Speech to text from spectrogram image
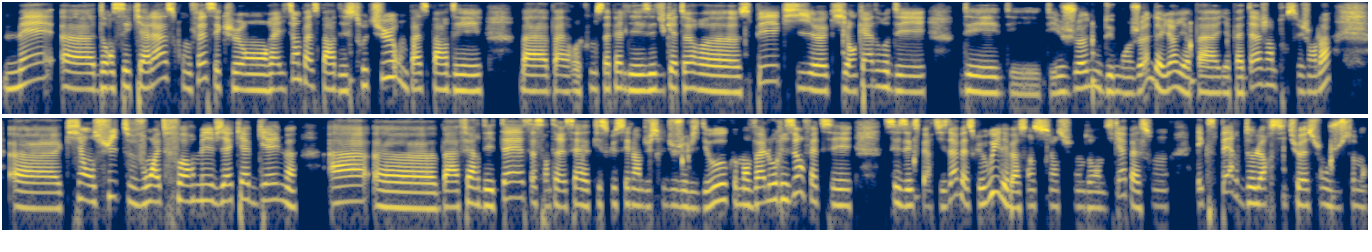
Mais euh, dans ces cas-là, ce qu'on fait, c'est qu'en réalité, on passe par des structures, on passe par des, bah, par, comment s'appelle, des éducateurs euh, spé qui euh, qui encadrent des des, des, jeunes ou des moins jeunes. D'ailleurs, il n'y a pas il y a pas d'âge hein, pour ces gens-là, euh, qui ensuite vont être formés via À euh, bah, faire des tests, à s'intéresser à qu'est-ce que c'est l'industrie du jeu vidéo, comment valoriser en fait ces, expertises-là, parce que oui, les personnes en situation de handicap, elles sont expertes de leur situation justement,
